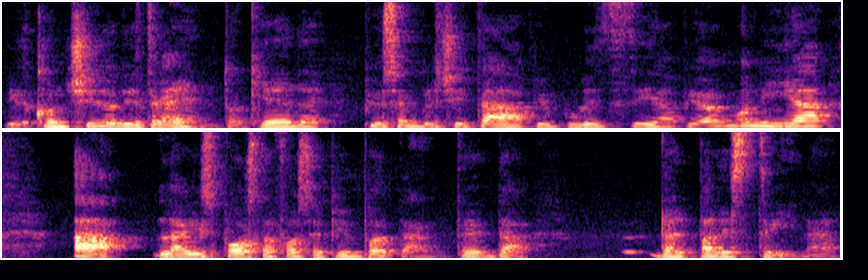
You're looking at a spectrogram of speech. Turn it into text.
il Concilio di Trento chiede più semplicità, più pulizia, più armonia, ha la risposta forse più importante da, dal Palestrina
